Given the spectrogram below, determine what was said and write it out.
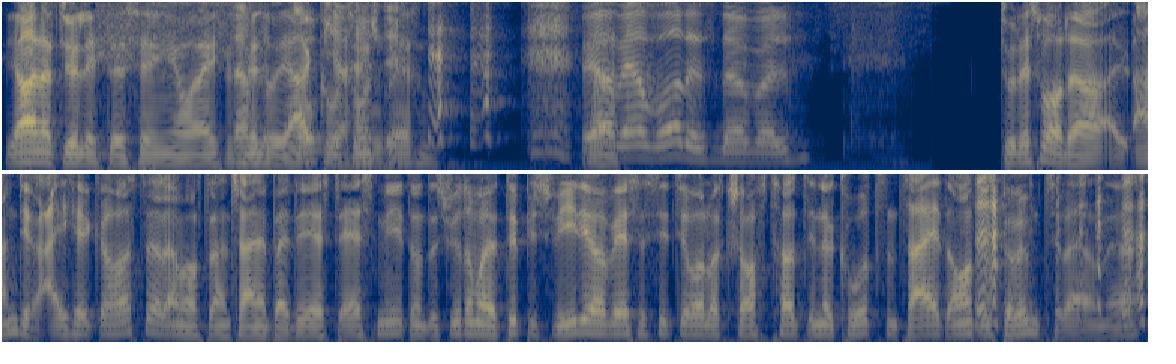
Ja, natürlich, deswegen, aber ich das Ja, müssen wir mit ja kurz ansprechen. Wer, Ja. wer war das nochmal? Du, das war der Andi Reichecker, hast du, der macht anscheinend bei DSDS mit und das ist wieder mal ein typisches Video, wie es der Cityroller geschafft hat, in einer kurzen Zeit ordentlich berühmt zu werden. Ja.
